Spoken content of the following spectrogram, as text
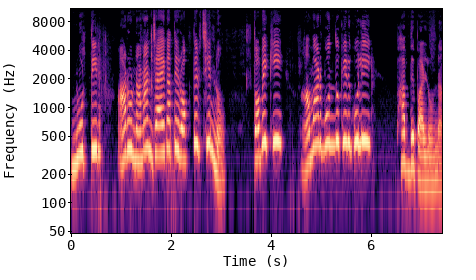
মূর্তির আরও নানান জায়গাতে রক্তের চিহ্ন। তবে কি আমার বন্দুকের গুলি? ভাবতে পারলুম না।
